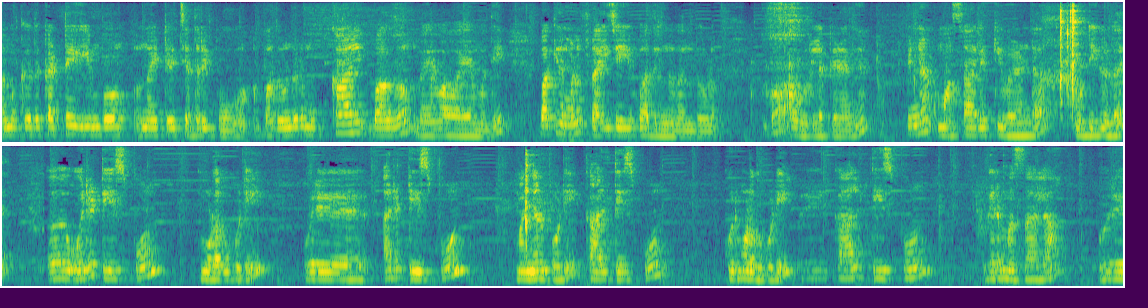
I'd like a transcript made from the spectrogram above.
നമുക്കിത് കട്ട് ചെയ്യുമ്പോൾ നന്നായിട്ട് ചെതറിപ്പോകും അപ്പോൾ അതുകൊണ്ട് ഒരു മുക്കാൽ ഭാഗം വേവായാൽ മതി. ബാക്കി നമ്മൾ ഫ്രൈ ചെയ്യുമ്പോൾ അതിൽ നിന്ന് വെന്തോളും. അപ്പോൾ ആ ഉരുളക്കിഴങ്ങ് പിന്നെ മസാലയ്ക്ക് വേണ്ട പൊടികൾ ഒരു ടീസ്പൂൺ മുളക് പൊടി ഒരു അര ടീസ്പൂൺ മഞ്ഞൾപ്പൊടി കാൽ ടീസ്പൂൺ കുരുമുളക് പൊടി കാൽ ടീസ്പൂൺ ഗരം മസാല ഒരു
